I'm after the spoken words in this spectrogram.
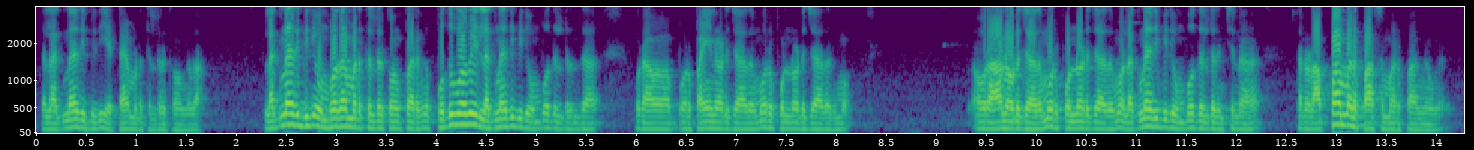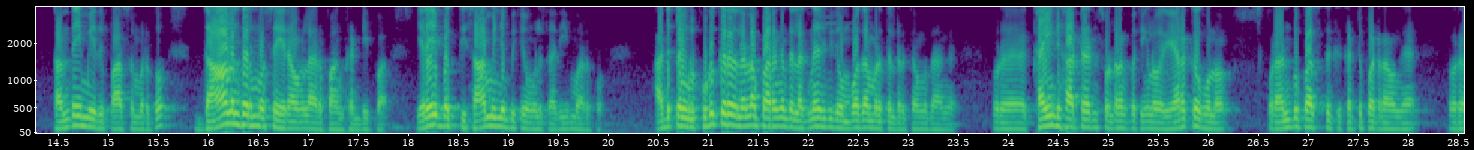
இந்த லக்னாதிபதி எட்டாம் இடத்துல இருக்கவங்க தான். லக்னாதிபதி ஒன்பதாம் இடத்துல இருக்கவங்க பாருங்கள் பொதுவாகவே லக்னாதிபதி ஒம்போதில் இருந்தால் ஒரு ஒரு பையனோட ஜாதகமோ ஒரு பொண்ணோட ஜாதகமோ ஒரு ஆணோட ஜாதகமோ ஒரு பொண்ணோட ஜாதகமோ லக்னாதிபதி ஒம்போதில் இருந்துச்சுன்னா தன்னோட அப்பா மேலே பாசமாக இருப்பாங்க அவங்க. தந்தை மீது பாசம் இருக்கும். தான தர்மம் செய்கிறவங்களா இருப்பாங்க கண்டிப்பாக இறைபக்தி சாமி நம்பிக்கை அவங்களுக்கு அதிகமாக இருக்கும். அடுத்தவங்களுக்கு கொடுக்குறதுலலாம் பாருங்கள் இந்த லக்னாதிபதி ஒன்பதாம் இடத்துல இருக்கவங்க தாங்க. ஒரு கைண்ட் ஹார்ட்டட்னு சொல்கிறாங்க பார்த்தீங்களா ஒரு இறக்க குணம். ஒரு அன்பு பாசத்துக்கு கட்டுப்படுறவங்க ஒரு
